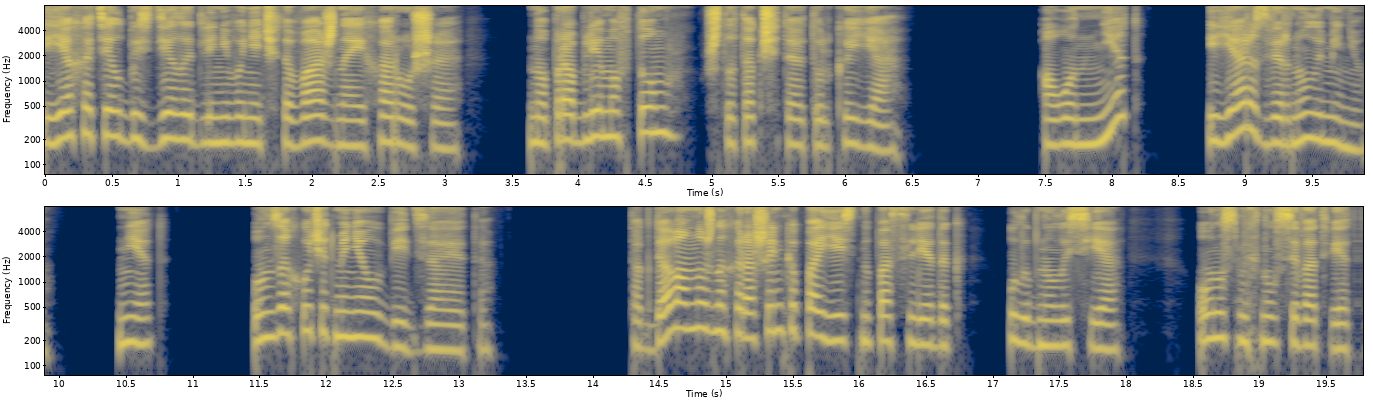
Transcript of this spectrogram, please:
И я хотел бы сделать для него нечто важное и хорошее – но проблема в том, что так считаю только я. А он нет? И я развернула меню. Нет. Он захочет меня убить за это. Тогда вам нужно хорошенько поесть напоследок, улыбнулась я. Он усмехнулся в ответ.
